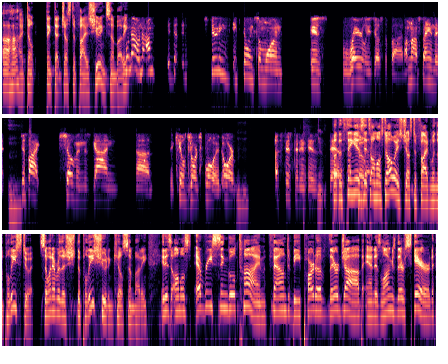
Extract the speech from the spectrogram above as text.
Uh huh. I don't think that justifies shooting somebody. Well, no, no. I'm it, it, shooting and killing someone is rarely justified. I'm not saying that Mhm. just like shoving this guy and uh, that killed George Floyd or Mhm. assisted in his death. But the thing is, So- it's almost always justified when the police do it. So whenever the sh- the police shoot and kill somebody, it is almost every single time found to be part of their job, and as long as they're scared,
